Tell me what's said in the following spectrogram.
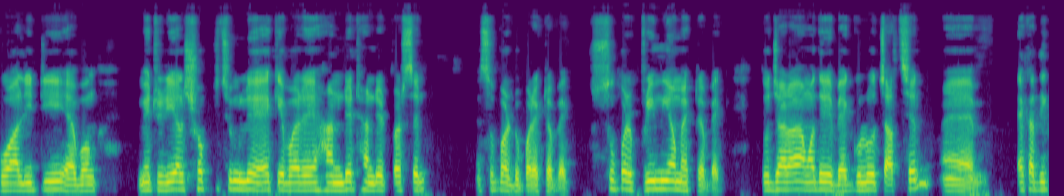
কোয়ালিটি এবং মেটেরিয়াল সবকিছু মিলে একেবারে hundred hundred percent super duper একটা ব্যাগ সুপার প্রিমিয়াম একটা ব্যাগ তো যারা আমাদের এই ব্যাগগুলো চাচ্ছেন একাধিক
